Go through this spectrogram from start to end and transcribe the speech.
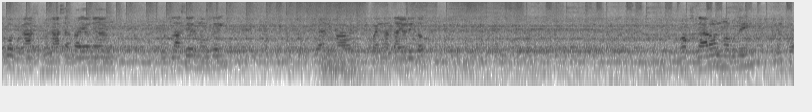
ito po magkasa tayo ng pulse laser mga useng yan mag-find na tayo dito. Box garon mga useng yan po.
